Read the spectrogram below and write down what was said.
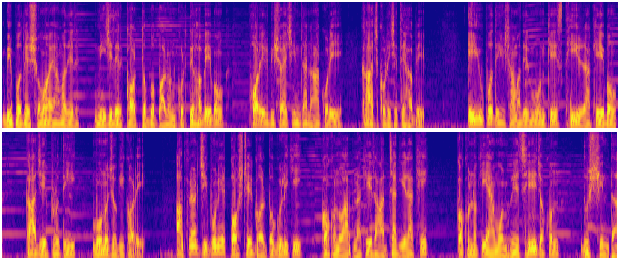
বিপদের সময় আমাদের নিজেদের কর্তব্য পালন করতে হবে এবং ফলের বিষয়ে চিন্তা না করে কাজ করে যেতে হবে। এই উপদেশ আমাদের মনকে স্থির রাখে এবং কাজের প্রতি মনোযোগী করে। আপনার জীবনের কষ্টের গল্পগুলি কি কখনো আপনাকে রাত জাগিয়ে রাখে? কখনো কি এমন হয়েছে যখন দুশ্চিন্তা,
